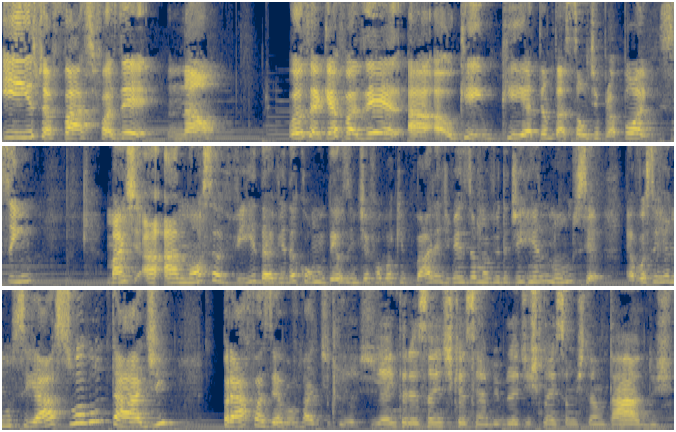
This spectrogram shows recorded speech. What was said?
E isso é fácil fazer? Não. Você quer fazer a- a- o, que, o que a tentação te propõe? Sim. Mas a, a nossa vida, a vida com Deus, a gente já falou aqui várias vezes, é uma vida de renúncia. É você renunciar à sua vontade pra fazer a vontade de Deus. E é interessante que assim, a Bíblia diz que nós somos tentados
